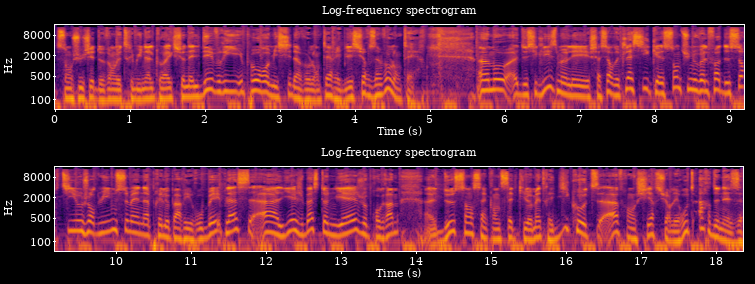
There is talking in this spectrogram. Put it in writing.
sont jugés devant le tribunal correctionnel d'Evry pour homicide involontaire et blessures involontaires. Un mot de cyclisme, les chasseurs de classiques sont une nouvelle fois de sortie aujourd'hui, une semaine après le Paris-Roubaix. Place à Liège-Bastogne-Liège au programme 257 km et 10 côtes à franchir sur les routes ardennaises.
